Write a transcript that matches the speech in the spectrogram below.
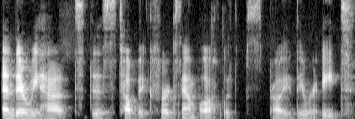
and there we had this topic, for example, with probably they were eight,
